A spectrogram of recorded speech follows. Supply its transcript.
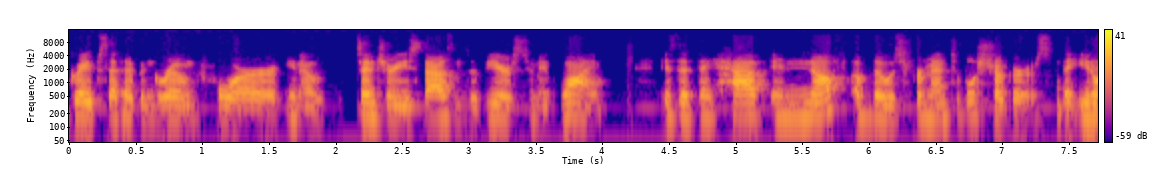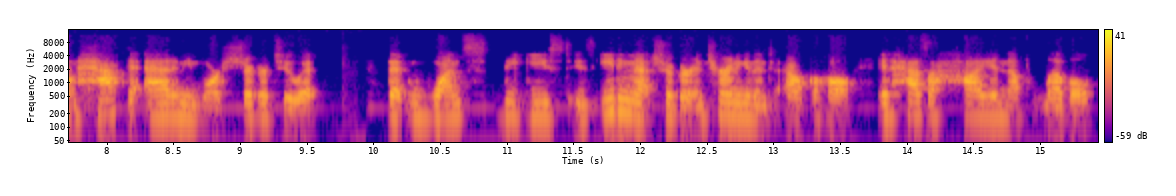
grapes that have been grown for you know centuries, thousands of years to make wine, is that they have enough of those fermentable sugars that you don't have to add any more sugar to it. That once the yeast is eating that sugar and turning it into alcohol, it has a high enough level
